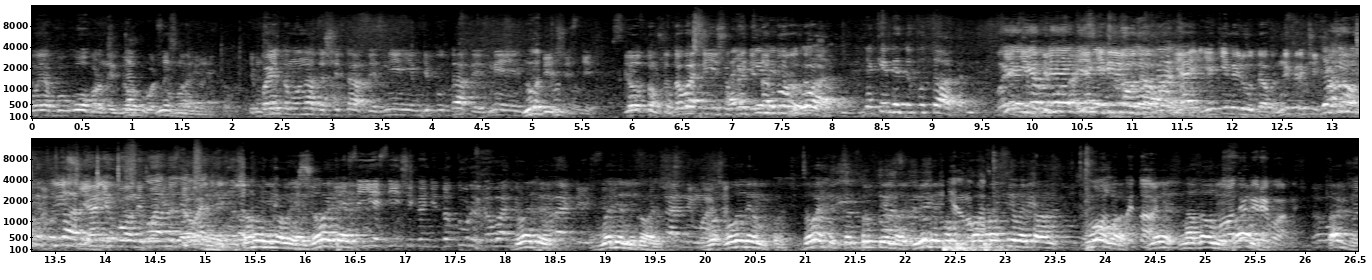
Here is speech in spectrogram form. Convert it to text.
бо я был обранный в Белопольском районе. И поэтому надо считать изменением депутата, изменением більшості. Дело в том, что давайте іншу кандидатуру давати. Якими депутатами? Ви Якими депутатами? Якими люди? Я, люди? Не кричіть, пожалуйста. Я нікого не боюсь. Давайте. Шановні колеги, давайте, Якщо є інші кандидатури, давайте. давайте, Владимир Николаевич, Питань немає. Володимир Миколаївич, давайте конструктивно. Люди попросили там слово, ми надали. Володимир правильно? Іванович, Так же?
